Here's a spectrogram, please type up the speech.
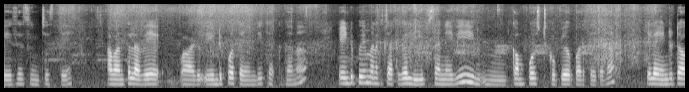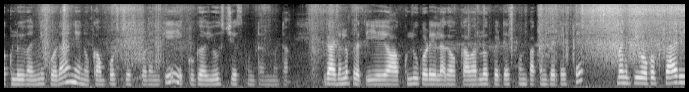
వేసేసి ఉంచేస్తే అవంతలు అవే వాడు ఎండిపోతాయండి చక్కగాను. ఎండిపోయి మనకి చక్కగా లీవ్స్ అనేవి కంపోస్ట్కి ఉపయోగపడతాయి కదా. ఇలా ఎండుటాకులు ఇవన్నీ కూడా నేను కంపోస్ట్ చేసుకోవడానికి ఎక్కువగా యూస్ చేసుకుంటాను అనమాట గార్డెన్లో ప్రతి ఆకులు కూడా ఇలాగ ఒక కవర్లో పెట్టేసుకుని పక్కన పెట్టేస్తే మనకి ఒక్కొక్కసారి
